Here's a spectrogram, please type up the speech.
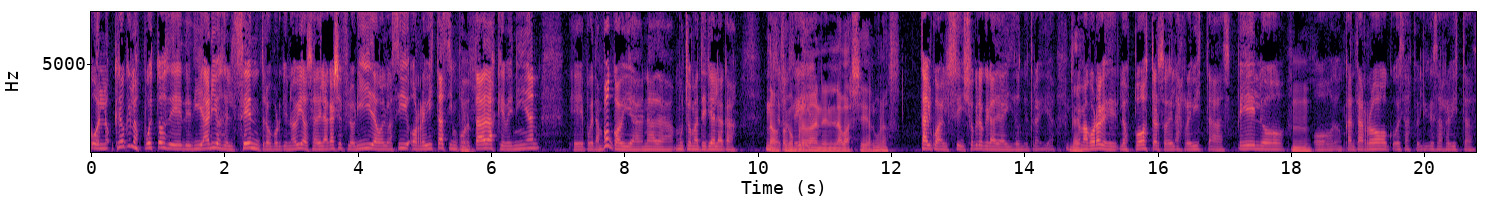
o en lo- creo que en los puestos de, de diarios del centro, porque no había, o sea, de la calle Florida o algo así, o revistas Mm. importadas que venían, eh, porque tampoco había nada, mucho material acá. No, se, compraban en la Valle algunos. Tal cual, sí, yo creo que era de ahí donde traía. Pero me acuerdo que los pósters o de las revistas Pelo Mm. o Canta Rock o esas, esas revistas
